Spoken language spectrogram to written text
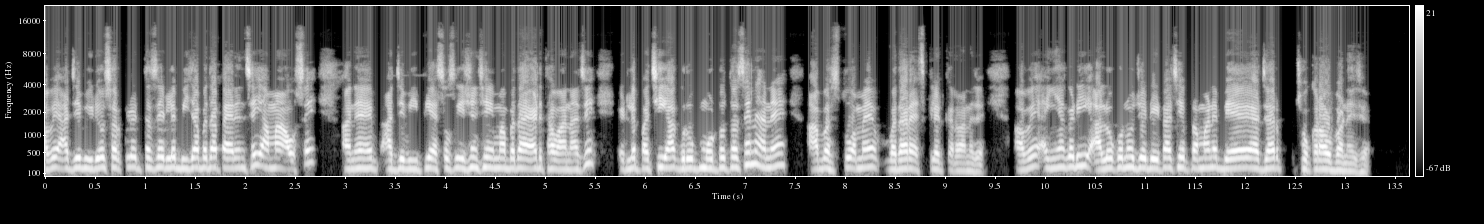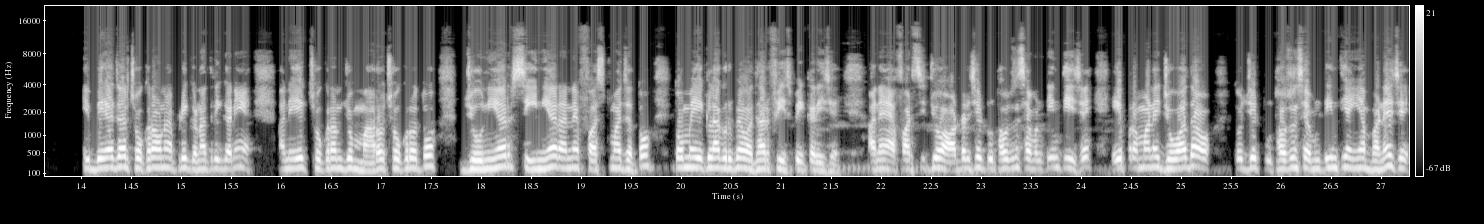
હવે આજે વિડીયો સર્ક્યુલેટ થશે એટલે બીજા બધા પેરેન્ટ્સ છે આમાં આવશે અને આ જે વીપી એસોસિએશન છે એમાં બધા એડ થવાના છે એટલે પછી આ ગ્રુપ મોટો થશે ને અને આ વસ્તુ અમે વધારે એસ્કેલેટ કરવાના છે હવે અહીંયા આગળ આ લોકોનો જે ડેટા છે એ પ્રમાણે બે હજાર છોકરાઓ ભણે છે એ બે હજાર છોકરાઓને આપણી ગણતરી કરીએ અને એક છોકરાનો જો મારો છોકરો હતો જુનિયર સિનિયર અને ફર્સ્ટમાં જતો તો મેં એક લાખ રૂપિયા વધારે ફીસ પે કરી છે અને એફઆરસી જો ઓર્ડર છે ટુ થાઉઝન્ડ સેવન્ટીનથી છે એ પ્રમાણે જોવા દાઓ તો જે ટુ થાઉઝન્ડ સેવન્ટીનથી અહીંયા ભણે છે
